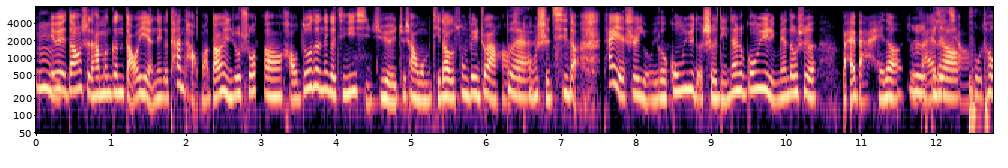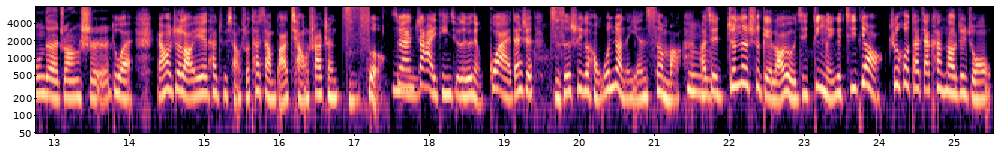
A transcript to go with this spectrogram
嗯，因为当时他们跟导演那个探讨嘛，导演就说，嗯、好多的那个情景喜剧，就像我们提到的《宋飞传》哈，是同时期的，它也是有一个公寓的设定，但是公寓里面都是白白的，就是白的比较墙。普通的装饰。对，然后这老爷爷他就想说，他想把墙刷成紫色，虽然嗯乍一听觉得有点怪，但是紫色是一个很温暖的颜色嘛，嗯而且真的是给老友记定了一个基调。之后大家看到这种。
